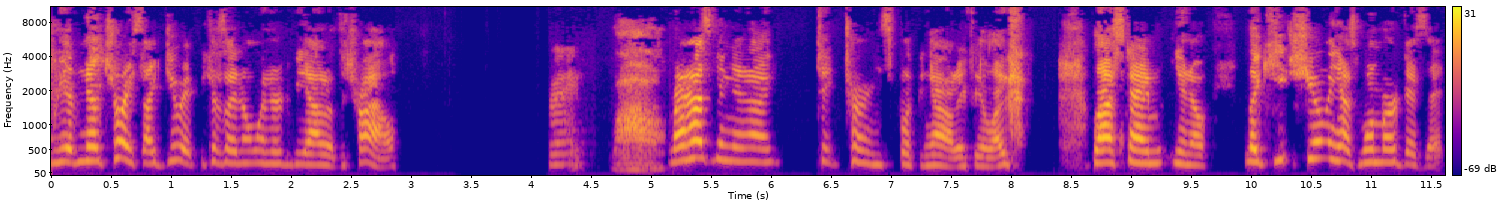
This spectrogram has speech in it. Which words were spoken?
We have no choice. I do it because I don't want her to be out of the trial. Right. Wow. my husband and I take turns flipping out. I feel like last time, you know, like he, she only has one more visit,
